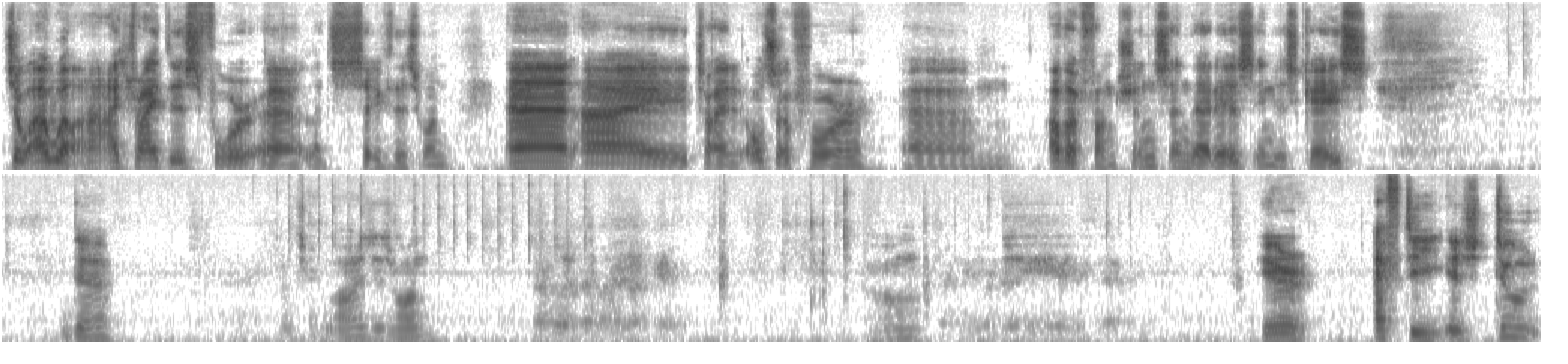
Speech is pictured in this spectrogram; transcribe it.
So I will I, I tried this for uh, let's save this one. And I tried it also for um, other functions. And that is in this case the let's this one. Um, here ft is 2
